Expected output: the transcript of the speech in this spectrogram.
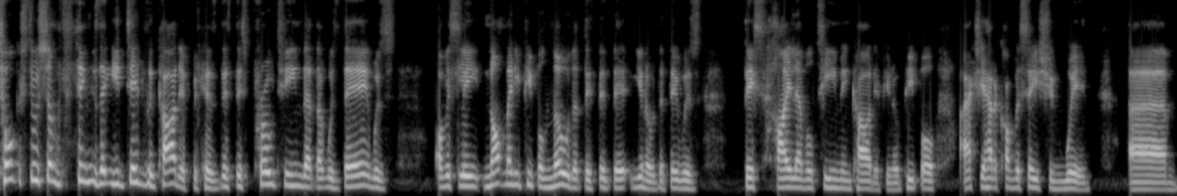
talk us through some of the things that you did with Cardiff because this this pro team that that was there was obviously not many people know that they, that they, you know that there was this high level team in Cardiff. You know, people. I actually had a conversation with um,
